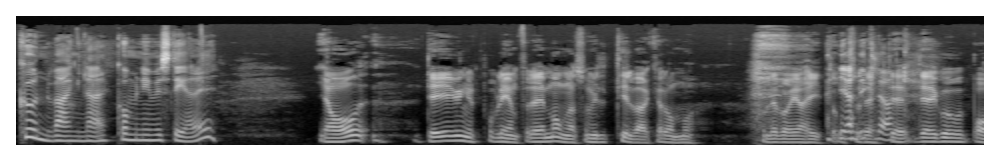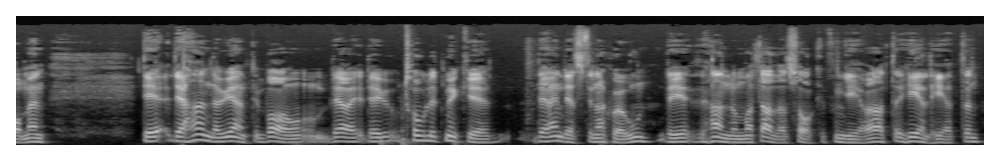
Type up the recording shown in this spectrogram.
kundvagnar kommer ni investera i? Ja, det är ju inget problem för det är många som vill tillverka dem och, och leverera hit dem. ja, det, så det, det, det, går bra. Men det, det, handlar ju egentligen bara om, det är, det är otroligt mycket, det är en destination. Det, handlar om att alla saker fungerar, att är helheten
